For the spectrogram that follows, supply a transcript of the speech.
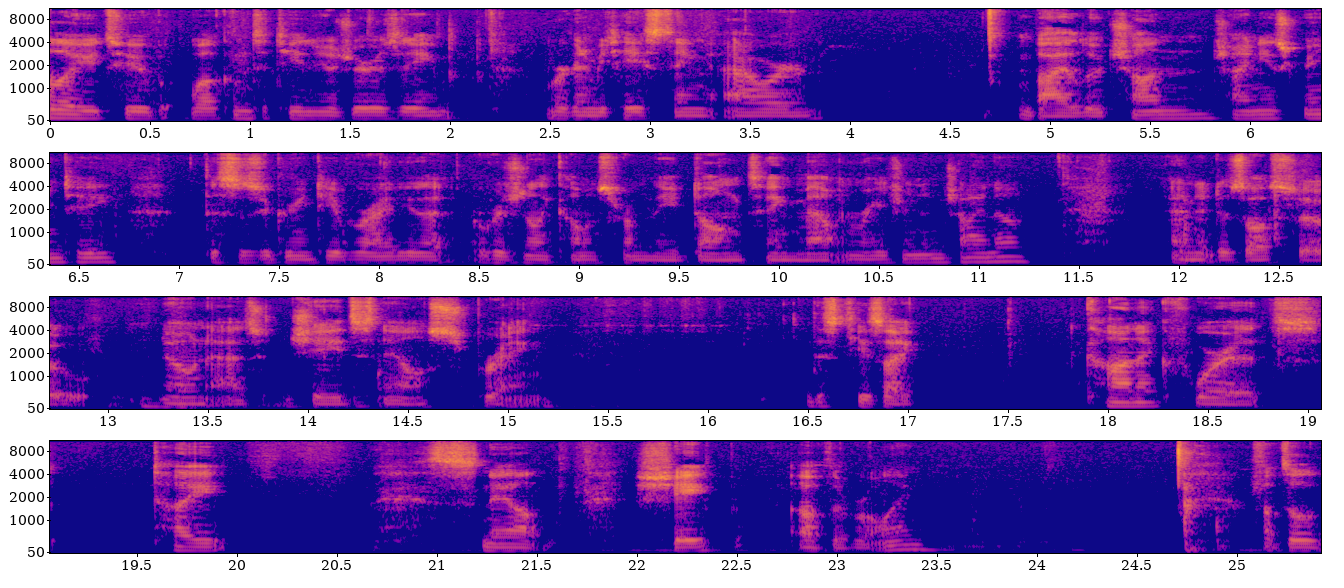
Hello YouTube, welcome to Tea New Jersey. We're going to be tasting our Bai Luchun Chinese green tea. This is a green tea variety that originally comes from the Dongting mountain region in China, and it is also known as Jade Snail Spring. This tea is iconic for its tight snail shape of the rolling of the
